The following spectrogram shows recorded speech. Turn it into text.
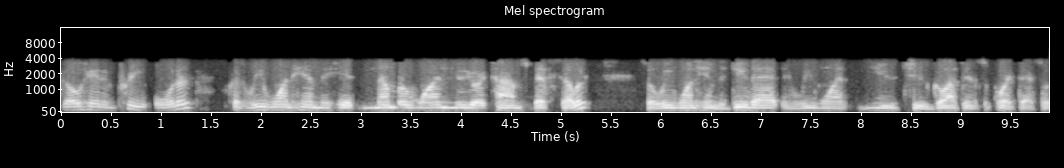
go ahead and pre-order because we want him to hit number one New York Times bestseller. So we want him to do that, and we want you to go out there and support that. So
